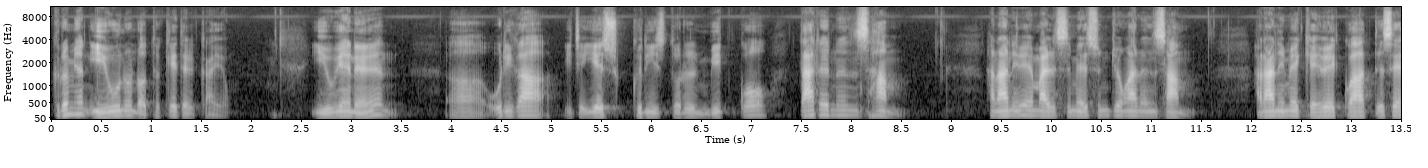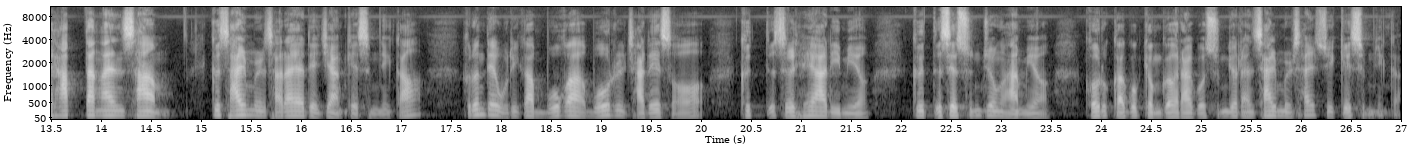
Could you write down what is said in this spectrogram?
그러면 이유는 어떻게 될까요? 이후에는 어, 우리가 이제 예수 그리스도를 믿고 따르는 삶, 하나님의 말씀에 순종하는 삶, 하나님의 계획과 뜻에 합당한 삶, 그 삶을 살아야 되지 않겠습니까? 그런데 우리가 뭐가 뭐를 잘해서 그 뜻을 헤아리며 그 뜻에 순종하며 거룩하고 경건하고 순결한 삶을 살 수 있겠습니까?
